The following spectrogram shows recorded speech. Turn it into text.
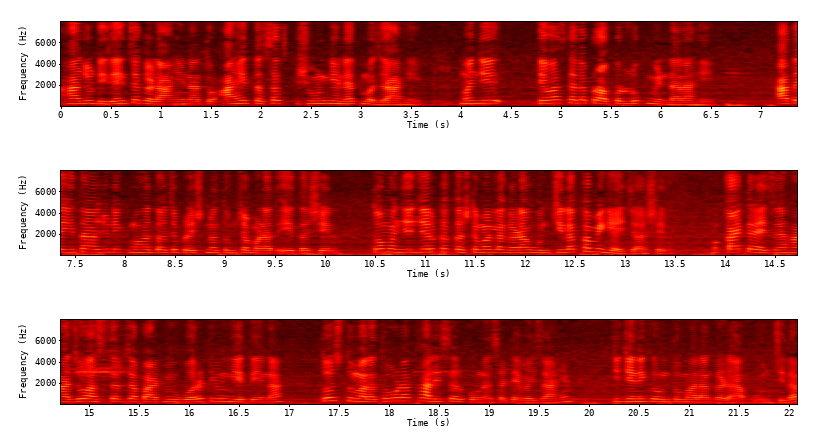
हा जो डिझाईनचा गळा आहे ना तो आहे तसाच शिवून घेण्यात मजा आहे. म्हणजे तेव्हाच त्याला प्रॉपर लुक मिळणार आहे. आता इथं अजून एक महत्त्वाचा प्रश्न तुमच्या मनात येत असेल तो म्हणजे जर का कस्टमरला गळा उंचीला कमी घ्यायचा असेल मग काय करायचं? हा जो अस्तरचा पार्ट मी वर ठेवून घेते ना तोच तुम्हाला थोडा खाली सरकवून ठेवायचा आहे. की जेणेकरून तुम्हाला गळा उंचीला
